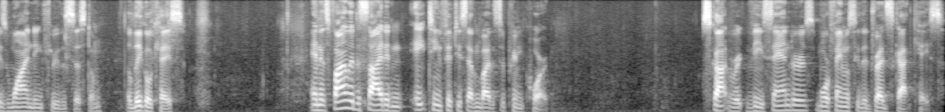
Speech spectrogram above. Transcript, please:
is winding through the system, a legal case, and it's finally decided in 1857 by the Supreme Court. Scott v. Sandford, more famously the Dred Scott case.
